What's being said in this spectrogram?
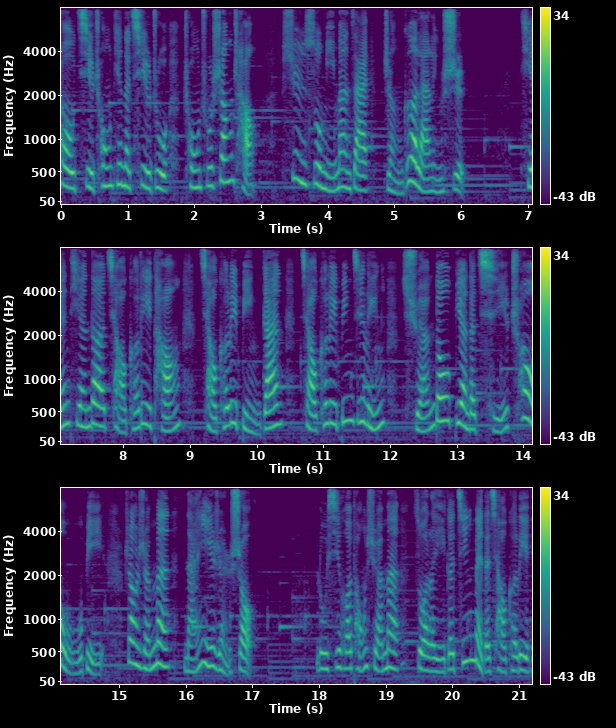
臭气冲天的气柱冲出商场，迅速弥漫在整个兰陵市。甜甜的巧克力糖、巧克力饼干、巧克力冰激凌，全都变得奇臭无比，让人们难以忍受。露西和同学们做了一个精美的巧克力，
